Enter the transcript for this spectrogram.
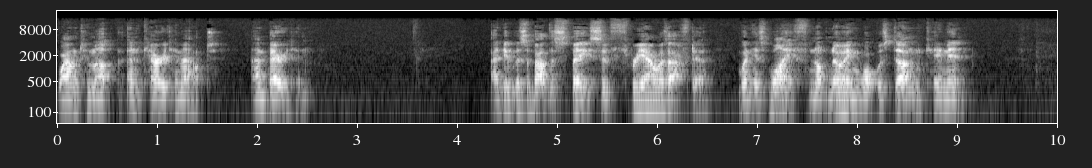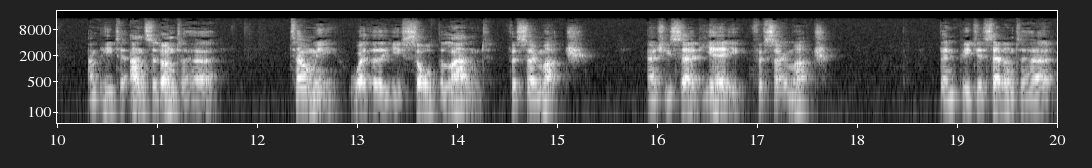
wound him up, and carried him out, and buried him. And it was about the space of three hours after, when his wife, not knowing what was done, came in. And Peter answered unto her, Tell me whether ye sold the land for so much. And she said, Yea, for so much. Then Peter said unto her,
